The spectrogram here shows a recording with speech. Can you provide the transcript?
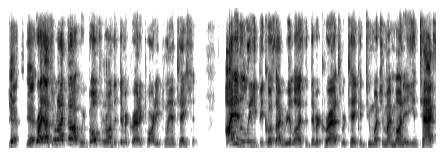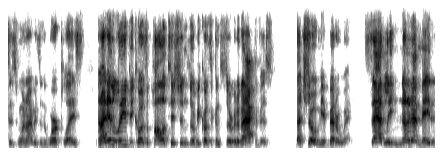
Yes, yeah. Right, that's what I thought. We both were mm-hmm. on the Democratic Party plantation. I didn't leave because I realized the Democrats were taking too much of my money in taxes when I was in the workplace. And I didn't leave because of politicians or because of conservative activists. that showed me a better way. Sadly, none of that made a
